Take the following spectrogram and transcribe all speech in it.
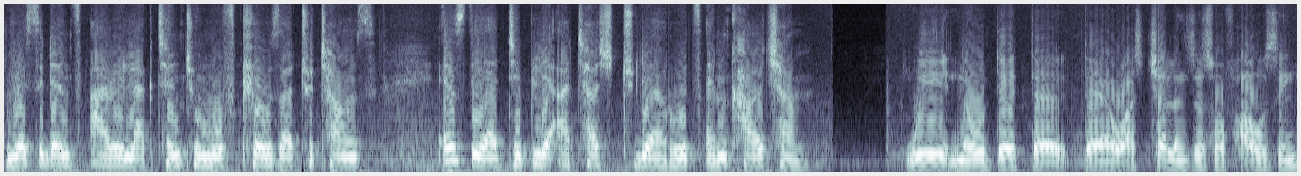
Residents are reluctant to move closer to towns as they are deeply attached to their roots and culture. We know that uh, there was challenges of housing.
